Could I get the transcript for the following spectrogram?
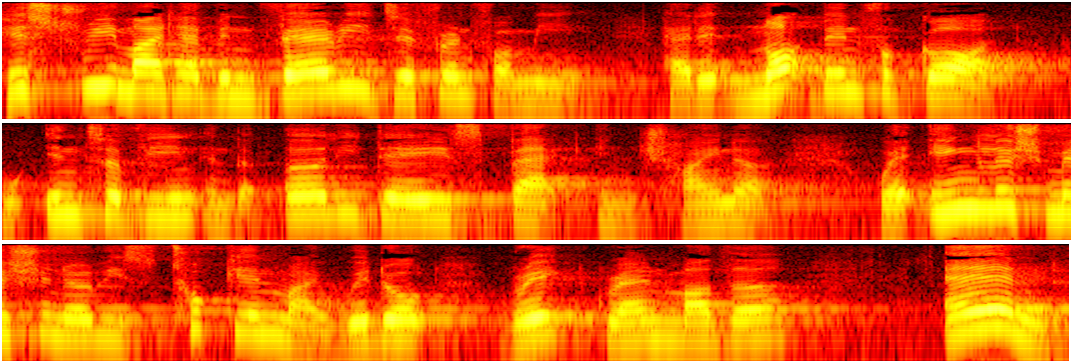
History might have been very different for me had it not been for God who intervened in the early days back in China, where English missionaries took in my widowed great grandmother and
